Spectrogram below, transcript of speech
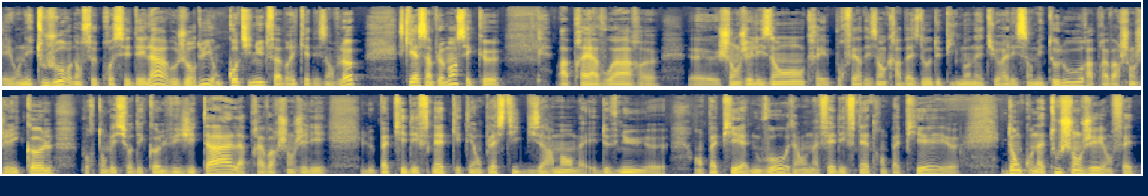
Et on est toujours dans ce procédé-là aujourd'hui. On continue de fabriquer des enveloppes. Ce qu'il y a simplement, c'est que après avoir euh, euh, changé les encres et pour faire des encres à base d'eau de pigments naturels et sans métaux lourds, après avoir changé les cols pour tomber sur des cols végétales, après avoir changé le papier des fenêtres qui était en plastique bizarrement bah, est devenu euh, en papier à nouveau. On a fait des fenêtres en papier. donc on a tout changé en fait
